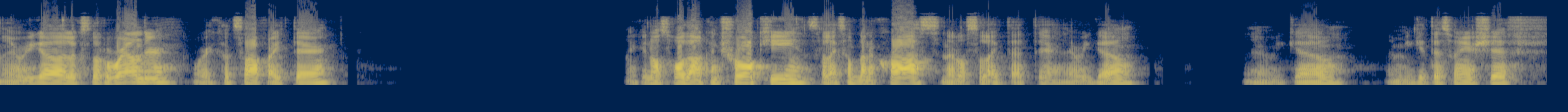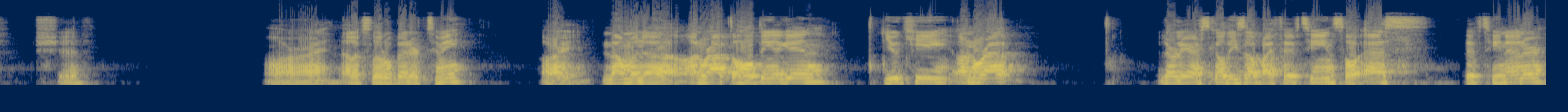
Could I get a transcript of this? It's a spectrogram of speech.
There we go. It looks a little rounder where it cuts off right there. I can also hold down control key, select something across, and it'll select that there. There we go. There we go. Let me get this one here, shift, shift. All right, that looks a little better to me. All right, now I'm gonna unwrap the whole thing again. U key, unwrap. And earlier I scaled these up by 15, so S, 15 enter.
